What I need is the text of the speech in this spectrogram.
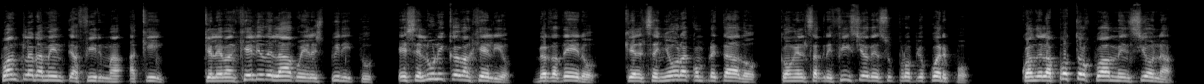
Juan claramente afirma aquí que el Evangelio del agua y el Espíritu es el único Evangelio verdadero que el Señor ha completado con el sacrificio de su propio cuerpo. Cuando el apóstol Juan menciona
